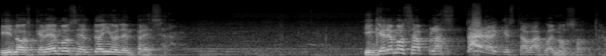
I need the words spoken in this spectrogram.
y nos creemos el dueño de la empresa. Y queremos aplastar al que está bajo de nosotros.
